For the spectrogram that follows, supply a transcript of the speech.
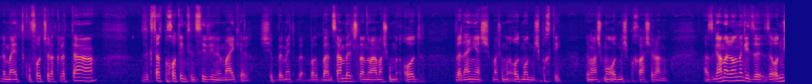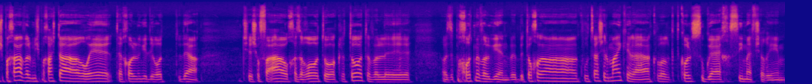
למעט תקופות של הקלטה, זה קצת פחות אינטנסיבי ממייקל, שבאמת באנסמבל שלנו היה משהו מאוד, ועדיין יש, משהו מאוד מאוד משפחתי. זה ממש כמו עוד משפחה שלנו. אז גם אלון, נגיד, זה, זה עוד משפחה, אבל משפחה שאתה רואה, אתה יכול, נגיד, לראות, אתה יודע, כשיש הופעה או חזרות או הקלטות, אבל, אה, אבל זה פחות מבלגן. ובתוך הקבוצה של מייקל היה כבר את כל סוגי היחסים האפשריים.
